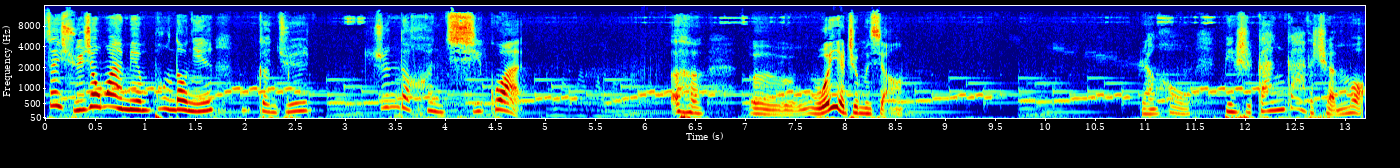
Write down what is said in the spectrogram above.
在学校外面碰到您，感觉真的很奇怪。呃。呃，我也这么想。然后便是尴尬的沉默。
